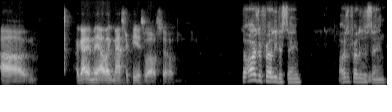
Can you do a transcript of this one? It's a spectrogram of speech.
um, I gotta admit I like Master P as well. So So ours are fairly the same. Ours are fairly the same.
